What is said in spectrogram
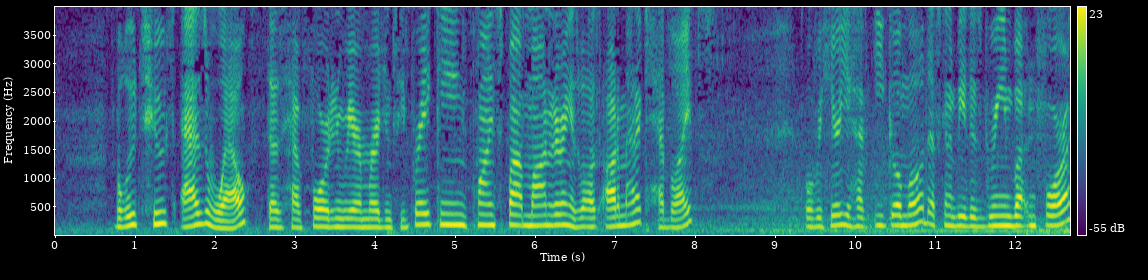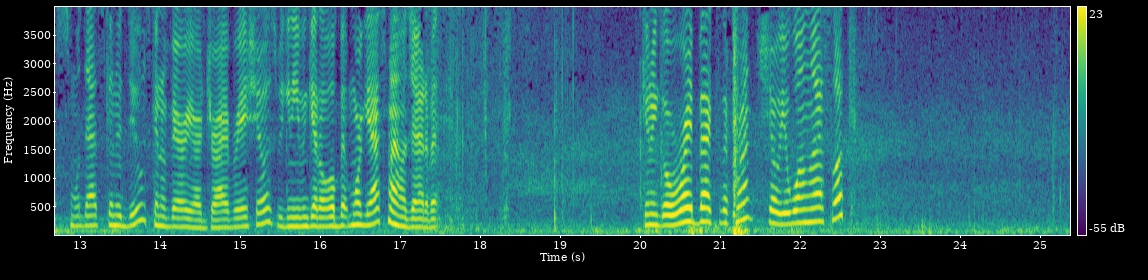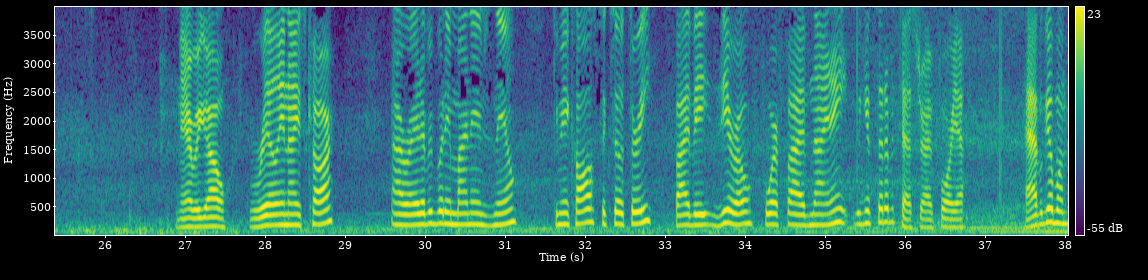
Bluetooth as well. Does have forward and rear emergency braking, blind spot monitoring, as well as automatic headlights. Over here you have eco mode. That's going to be this green button for us. what that's going to do, it's going to vary our drive ratios. We can even get a little bit more gas mileage out of it. Going to go right back to the front, show you one last look. There we go. Really nice car. Alright, everybody, my name's Neil. Give me a call, 603 580 4598. We can set up a test drive for you. Have a good one.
